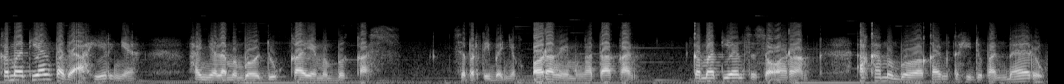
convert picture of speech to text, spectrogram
Kematian pada akhirnya hanyalah membawa duka yang membekas. Seperti banyak orang yang mengatakan, kematian seseorang akan membawakan kehidupan baru,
